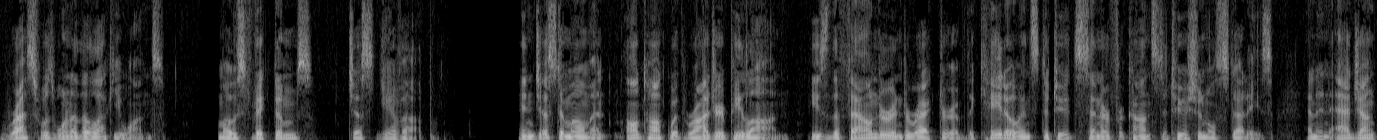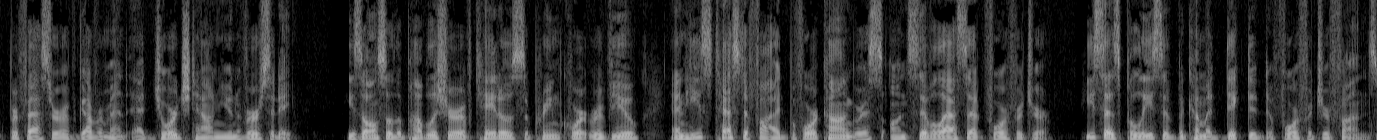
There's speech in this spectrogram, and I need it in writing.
Russ was one of the lucky ones. Most victims just give up. In just a moment, I'll talk with Roger Pilon. He's the founder and director of the Cato Institute's Center for Constitutional Studies and an adjunct professor of government at Georgetown University. He's also the publisher of Cato's Supreme Court Review, and he's testified before Congress on civil asset forfeiture. He says police have become addicted to forfeiture funds,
